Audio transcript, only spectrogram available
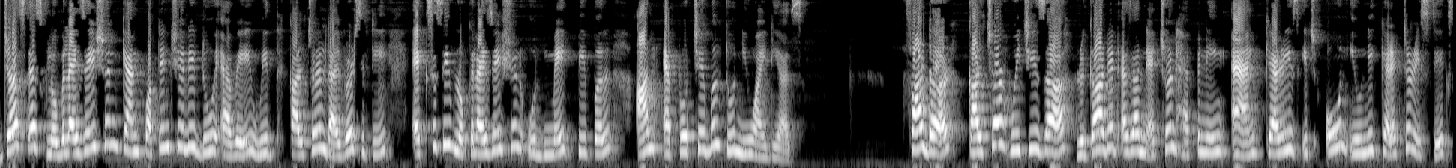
Just as globalization can potentially do away with cultural diversity, excessive localization would make people unapproachable to new ideas. Further, culture which is a, regarded as a natural happening and carries its own unique characteristics,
